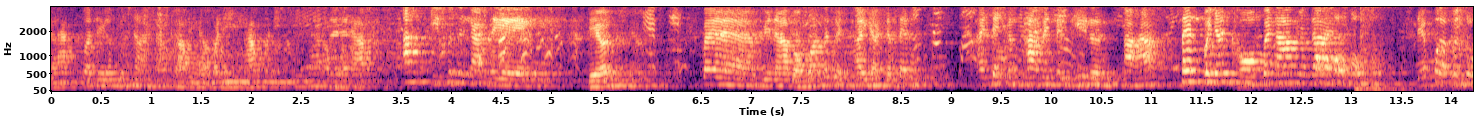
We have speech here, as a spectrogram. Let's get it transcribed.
นะฮสวัสดีครับพี่ชายครับครับสวัสดีครับวันนี้ที่ท่านเลยนะครับอะอีกสักหนึ่งงานเพลงเดี๋ยวแม่วินาบอกว่าถ้าเกิดใครอยากจะเต้น ให้เต้นข้างๆได้เต็มที่เลย อะฮะ เต้นไปยันขอบไปน้ำยังได้ เดี๋ยวเปิดประตู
